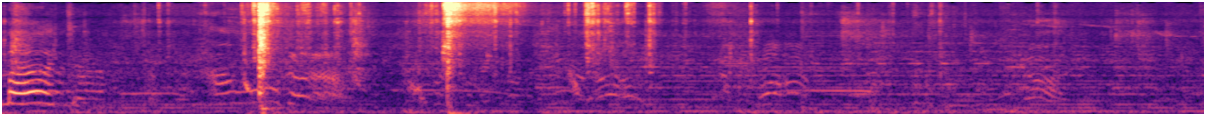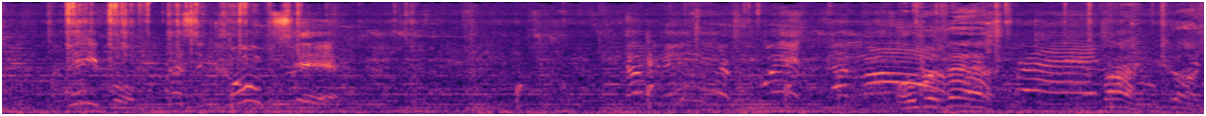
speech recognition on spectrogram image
Murder! How? People, there's a corpse here. Come here, quick! Alarm! Over there. My God,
